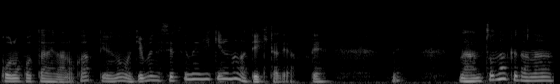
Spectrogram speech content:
この答えなのかっていうのを自分で説明できるのができたであって、ね、なんとなくだな、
